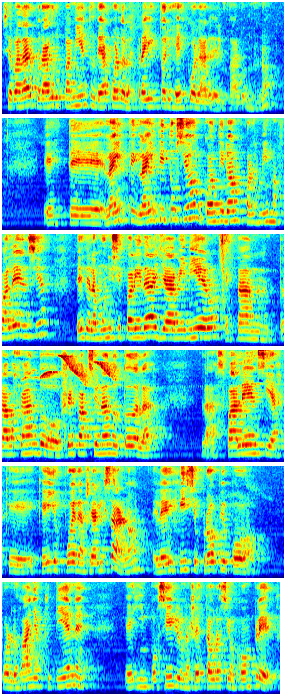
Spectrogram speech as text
se va a dar por agrupamientos de acuerdo a las trayectorias escolares de los alumnos, ¿no? Este, la, la institución continuamos con las mismas falencias, desde la municipalidad ya vinieron, están trabajando, refaccionando todas las, falencias que, ellos puedan realizar. ¿no? El edificio propio, por, los años que tiene, es imposible una restauración completa.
